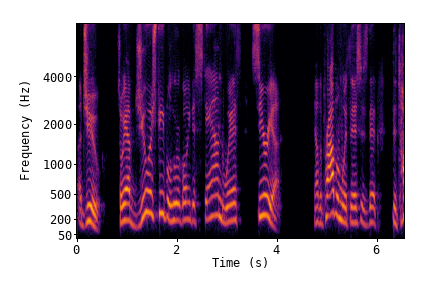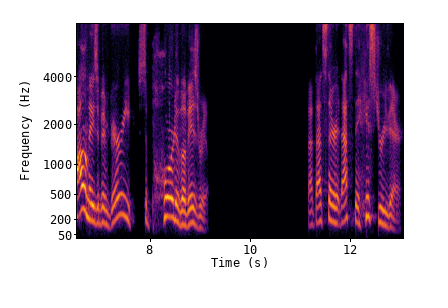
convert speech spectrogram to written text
a Jew. So we have Jewish people who are going to stand with Syria. Now, the problem with this is that the Ptolemies have been very supportive of Israel. That, that's, their, that's the history there.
